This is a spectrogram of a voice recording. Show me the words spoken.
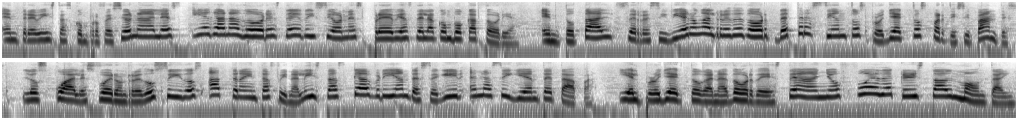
entrevistas con profesionales y ganadores de ediciones previas de la convocatoria. En total, se recibieron alrededor de 300 proyectos participantes, los cuales fueron reducidos a 30 finalistas que habrían de seguir en la siguiente etapa. Y el proyecto ganador de este año fue de Crystal Mountain,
